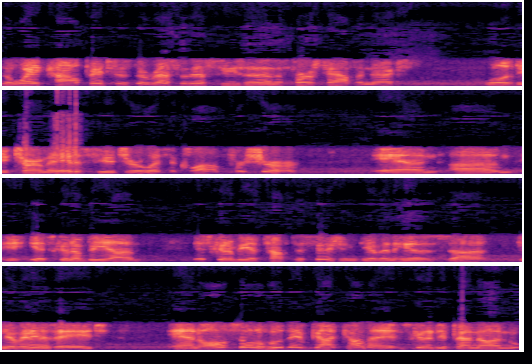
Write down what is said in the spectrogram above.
the way Kyle pitches the rest of this season and the first half of next will determine his future with the club for sure, and um, it, it's going to be a it's going to be a tough decision given his uh, given his age, and also who they've got coming. It's going to depend on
